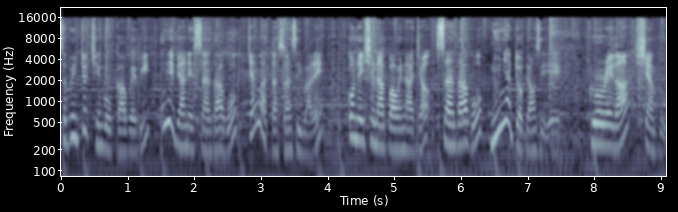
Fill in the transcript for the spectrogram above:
သပင်ကျွတ်ခြင်းကိုကာကွယ်ပြီးဥယျာဉ်ပြားနဲ့ဆန်သားကိုကျန်းမာတန်ဆွမ်းစေပါတယ်။ conditioner ပါဝင်တာကြောင့်ဆန်သားကိုနူးညံ့ပျော်ပြောင်းစေတဲ့ Glorella Shampoo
